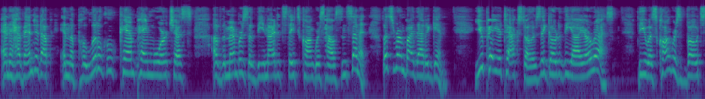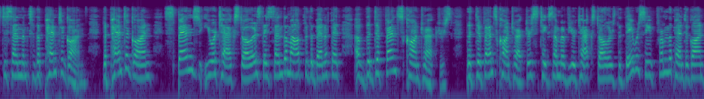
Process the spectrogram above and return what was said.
and have ended up in the political campaign war chests of the members of the United States Congress, House, and Senate. Let's run by that again. You pay your tax dollars, they go to the IRS. The U.S. Congress votes to send them to the Pentagon. The Pentagon spends your tax dollars. They send them out for the benefit of the defense contractors. The defense contractors take some of your tax dollars that they received from the Pentagon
